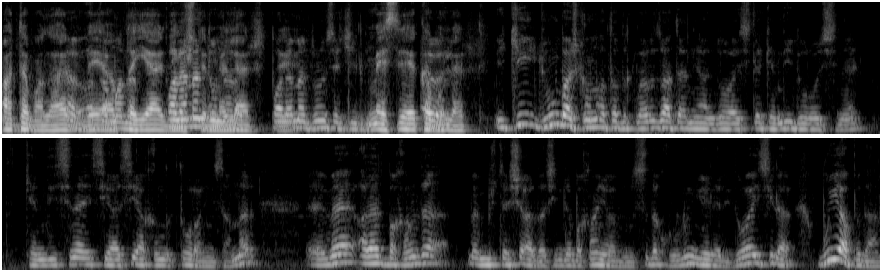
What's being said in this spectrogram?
atamalar veyahut da yer değiştirmeler, parlamentonun seçildiği. mesleğe kabuller. İki, Cumhurbaşkanı atadıkları zaten yani dolayısıyla kendi ideolojisine, kendisine siyasi yakınlıkta olan insanlar e, ve Adalet Bakanı da ve Müsteşar da şimdi bakan yardımcısı da kurulun üyeleri. Dolayısıyla bu yapıdan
